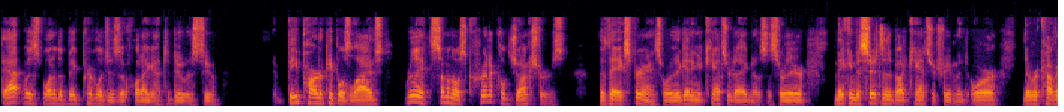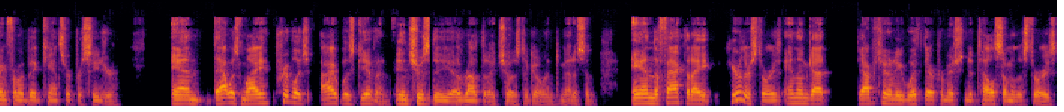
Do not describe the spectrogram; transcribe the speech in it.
that was one of the big privileges of what I got to do was to be part of people's lives, really at some of those critical junctures that they experience, where they're getting a cancer diagnosis, or they're making decisions about cancer treatment, or they're recovering from a big cancer procedure. And that was my privilege I was given in choosing the uh, route that I chose to go into medicine. And the fact that I hear their stories and then got the opportunity with their permission to tell some of those stories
